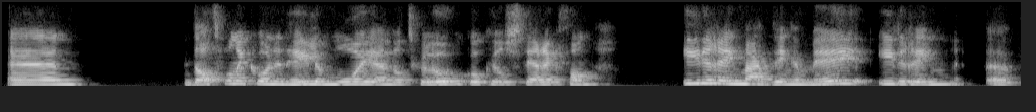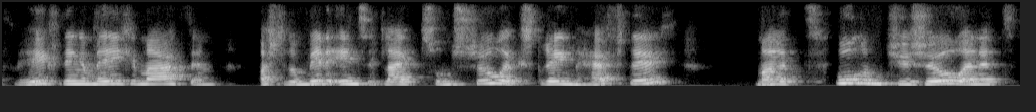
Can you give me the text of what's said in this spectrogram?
En dat vond ik gewoon een hele mooie en dat geloof ik ook heel sterk van. Iedereen maakt dingen mee, iedereen uh, heeft dingen meegemaakt. En als je er middenin zit, lijkt het soms zo extreem heftig. Maar het vormt je zo en het,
